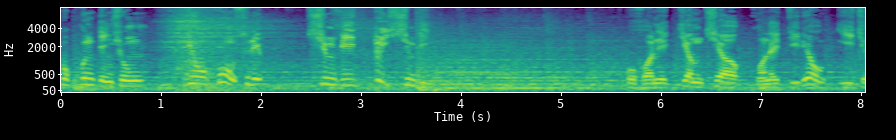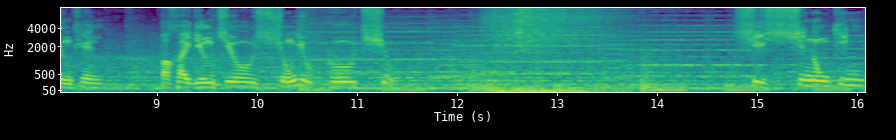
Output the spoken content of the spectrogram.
不管弟兄有何实力，神秘对神秘，不凡的剑鞘看来除了易经天。北海灵州尚有高手，是新龙金。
